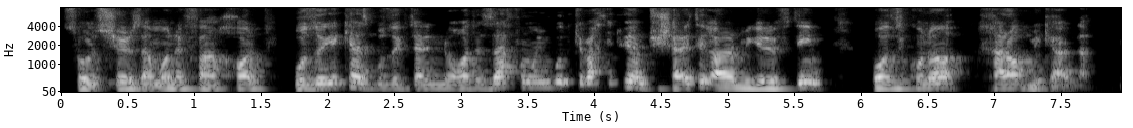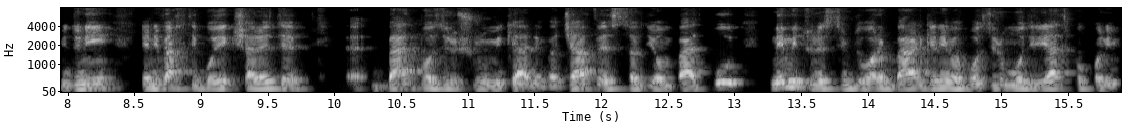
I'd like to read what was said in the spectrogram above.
سولشر زمان فنخال. بزرگ یکی از بزرگترین نقاط ضعفمون این بود که وقتی توی همچین شرایطی قرار می‌گرفتیم بازیکن‌ها خراب می‌کردن. می‌دونی؟ یعنی وقتی با یک شرایط بد بازی رو شروع می‌کردیم و جو استادیوم بد بود نمی‌تونستیم دوباره برگردیم و بازی رو مدیریت بکنیم.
